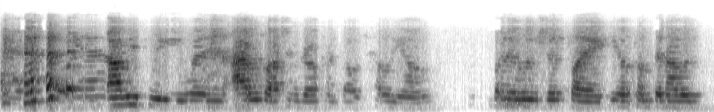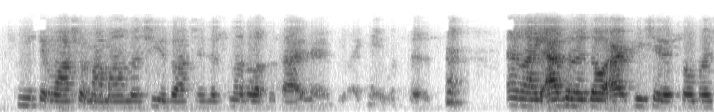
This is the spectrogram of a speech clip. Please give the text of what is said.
obviously when I was watching Girlfriends, I was hella young, but it was just like you know something I would sneak and watch with my mom when she was watching, just snuggle up beside her and be like, hey, what's this? And like as an adult, I appreciate it so much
